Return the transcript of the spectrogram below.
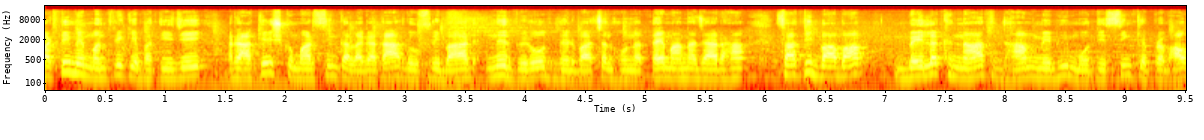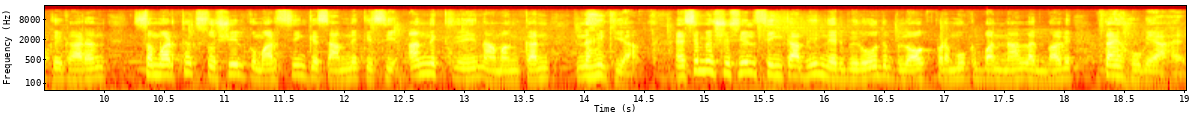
पट्टी में मंत्री के भतीजे राकेश कुमार सिंह का लगातार दूसरी बार निर्विरोध निर्वाचन होना तय माना जा रहा। साथ ही बाबा बेलखनाथ धाम में भी मोदी सिंह के प्रभाव के कारण समर्थक सुशील कुमार सिंह के सामने किसी अन्य ने नामांकन नहीं किया। ऐसे में सुशील सिंह का भी निर्विरोध ब्लॉक प्रमुख बनना लगभग तय हो गया है।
